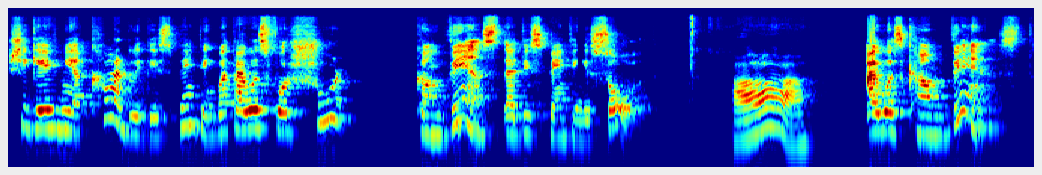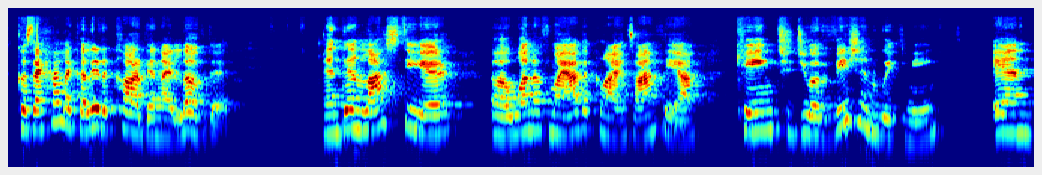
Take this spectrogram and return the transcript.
she gave me a card with this painting. But I was for sure convinced that this painting is sold. Ah. I was convinced because I had like a little card and I loved it. And then last year, uh, one of my other clients, Anthea, came to do a vision with me. And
